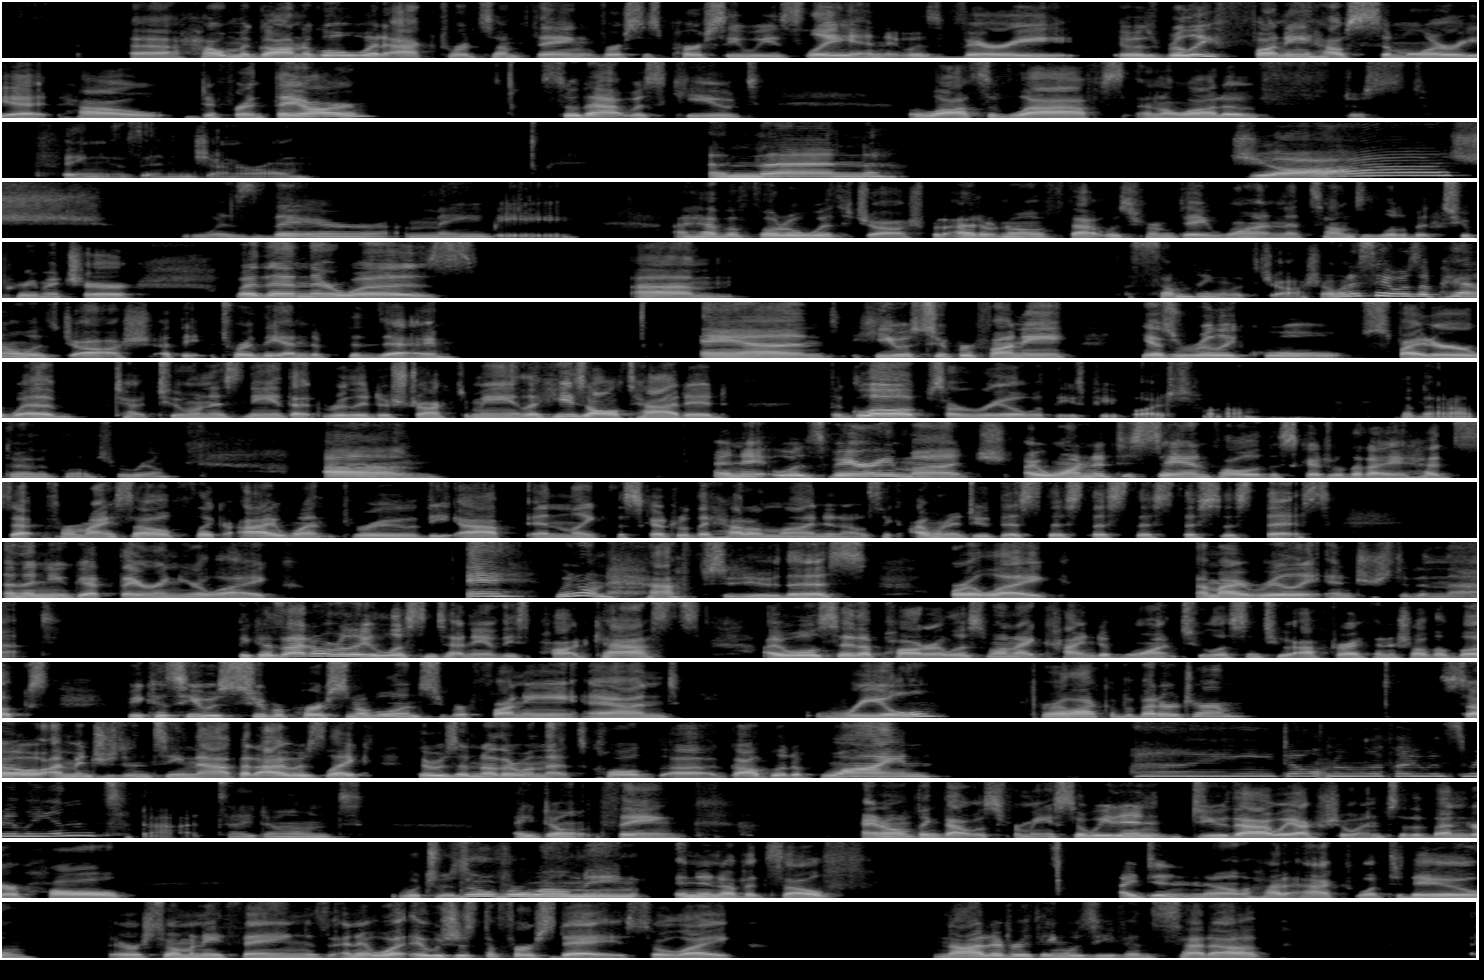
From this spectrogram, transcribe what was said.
uh, how McGonagall would act towards something versus Percy Weasley. And it was very, it was really funny how similar yet how different they are. So that was cute. Lots of laughs and a lot of just things in general. And then Josh was there, maybe. I have a photo with Josh, but I don't know if that was from day one. That sounds a little bit too premature. But then there was um something with Josh. I want to say it was a panel with Josh at the toward the end of the day. And he was super funny. He has a really cool spider web tattoo on his knee that really distracted me. Like he's all tatted. The glow ups are real with these people. I just want to put that out there. The glow ups are real. Um, and it was very much i wanted to stay and follow the schedule that i had set for myself. Like i went through the app and like the schedule they had online and i was like i want to do this this this this this this this. And then you get there and you're like eh we don't have to do this. Or like am i really interested in that? Because i don't really listen to any of these podcasts. I will say the potterless one i kind of want to listen to after i finish all the books because he was super personable and super funny and real, for lack of a better term. So I'm interested in seeing that. But I was like, there was another one that's called uh, Goblet of Wine. I don't know if I was really into that. I don't, I don't think, I don't think that was for me. So we didn't do that. We actually went into the vendor hall, which was overwhelming in and of itself. I didn't know how to act, what to do. There were so many things, and it was it was just the first day. So like not everything was even set up.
